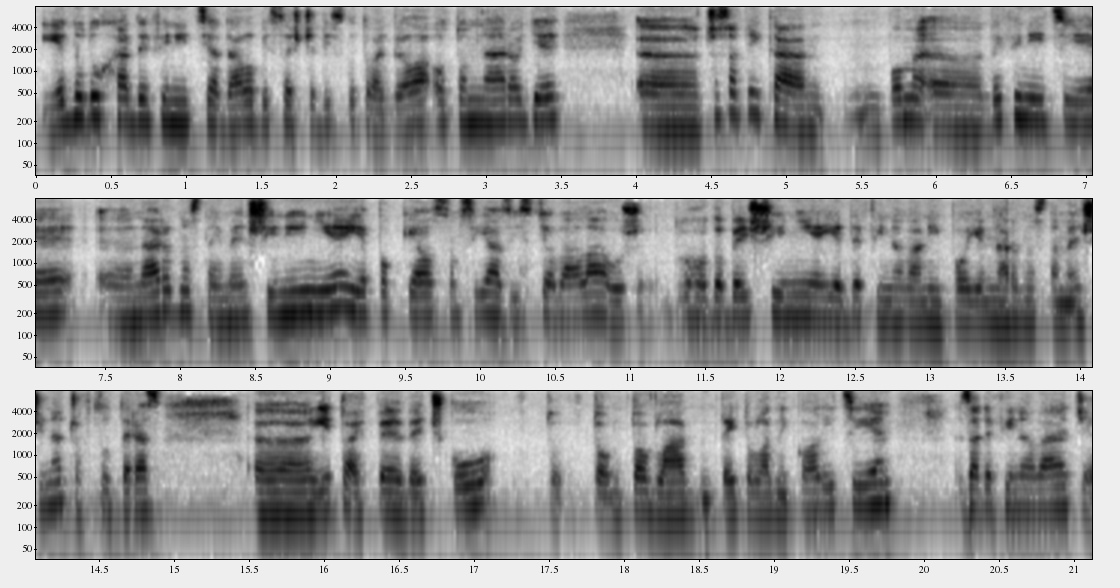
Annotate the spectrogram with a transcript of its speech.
jednoduchá definícia, dalo by sa ešte diskutovať veľa o tom národe. E, čo sa týka e, definície e, národnostnej menšiny, nie je, pokiaľ som si ja zisťovala, už dlhodobejšie nie je definovaný pojem národnostná menšina, čo chcú teraz, je to aj v PVčku, v tomto vlád, tejto vládnej koalície zadefinovať e,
